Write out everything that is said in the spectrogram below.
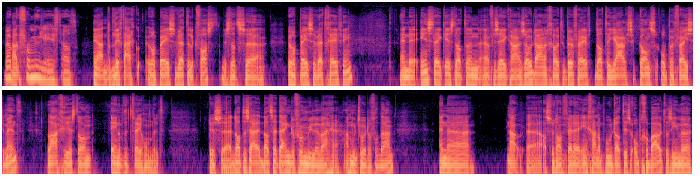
Welke Nou, formule is dat? Ja, dat ligt eigenlijk Europees wettelijk vast. Dus dat is eh, Europese wetgeving. En de insteek is dat een eh, verzekeraar een zodanig grote buffer heeft dat de jaarlijkse kans op een faillissement lager is dan 1 op de 200. Dus eh, dat, is, dat is uiteindelijk de formule waar aan moet worden voldaan. En nou, als we dan verder ingaan op hoe dat is opgebouwd, dan zien we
